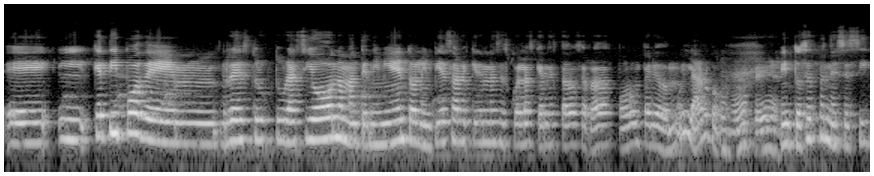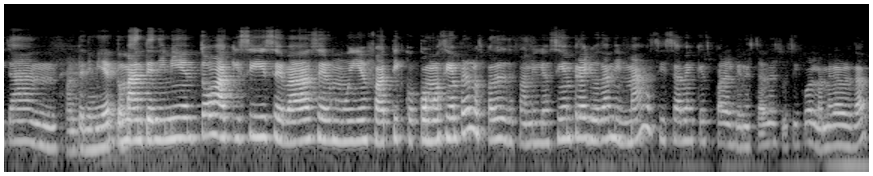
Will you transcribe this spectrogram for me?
Eh, qué tipo de mm, reestructuración o mantenimiento o limpieza requieren las escuelas que han estado cerradas por un periodo muy largo. Entonces, pues necesitan mantenimiento. Mantenimiento, aquí sí se va a hacer muy enfático. Como siempre, los padres de familia siempre ayudan y más si saben que es para el bienestar de sus hijos, la mera verdad.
